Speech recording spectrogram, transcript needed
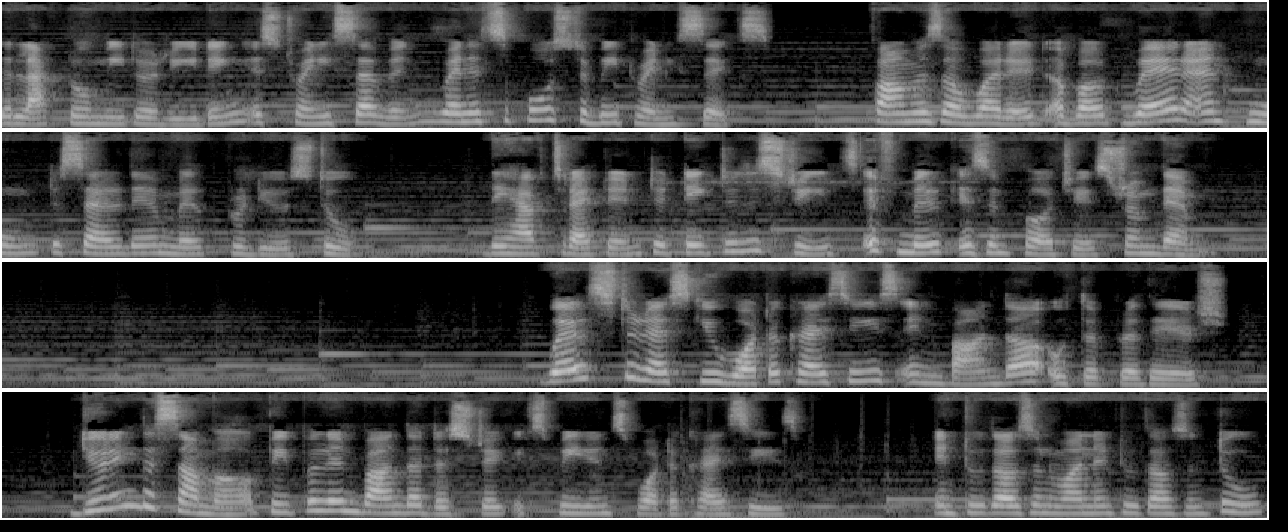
The lactometer reading is 27 when it's supposed to be 26. Farmers are worried about where and whom to sell their milk produce to. They have threatened to take to the streets if milk isn't purchased from them. Wells to rescue water crises in Banda, Uttar Pradesh. During the summer, people in Banda district experienced water crises. In 2001 and 2002,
